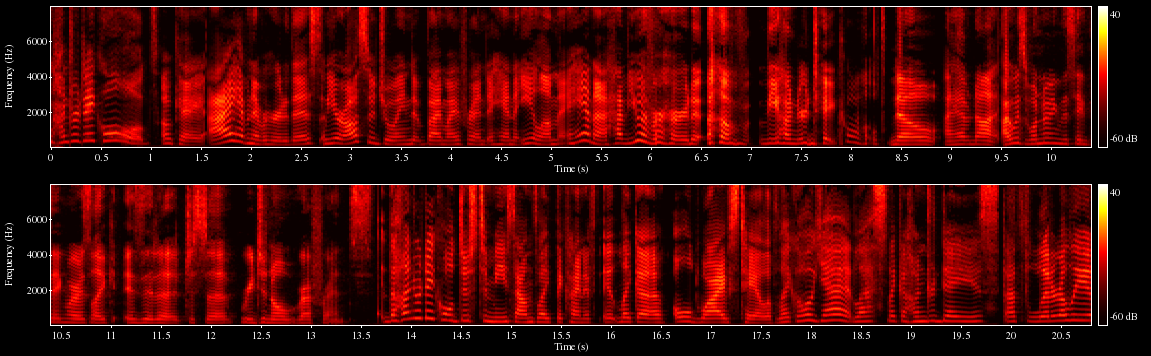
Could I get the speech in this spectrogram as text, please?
100 day cold. Okay, I have never heard of this. We are also joined by my friend Hannah Elam. Hannah, have you ever heard of the 100 day cold? No, I have not. I was wondering the same thing where it's like, is it a just a regional reference? The 100 day cold just to me sounds like the kind of, it, like a old wives' tale of like, oh yeah, it lasts like 100 days. That's literally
